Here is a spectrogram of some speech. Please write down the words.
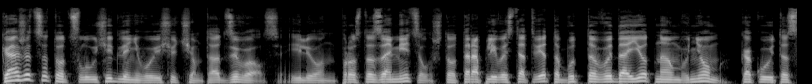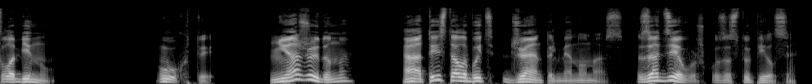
Кажется, тот случай для него еще чем-то отзывался, или он просто заметил, что торопливость ответа будто выдает нам в нем какую-то слабину. Ух ты! Неожиданно. А ты, стало быть, джентльмен у нас. За девушку заступился.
